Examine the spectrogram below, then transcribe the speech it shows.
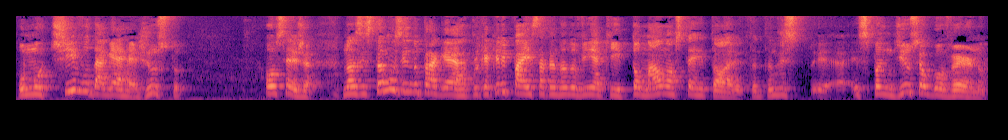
O motivo da guerra é justo? Ou seja, nós estamos indo para a guerra porque aquele país está tentando vir aqui tomar o nosso território, tentando eh, expandir o seu governo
